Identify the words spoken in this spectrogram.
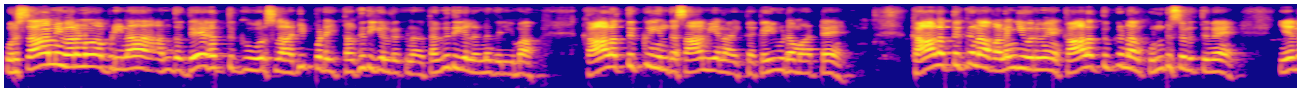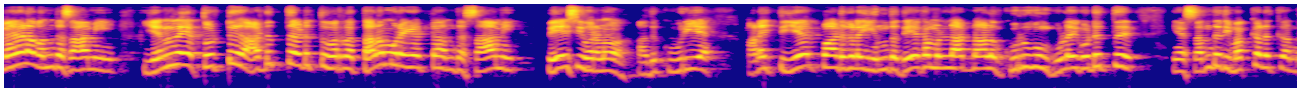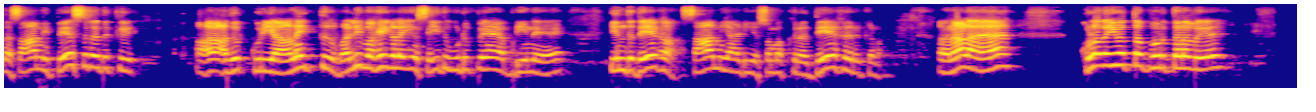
ஒரு சாமி வரணும் அப்படின்னா அந்த தேகத்துக்கு ஒரு சில அடிப்படை தகுதிகள் இருக்குன்னா தகுதிகள் என்ன தெரியுமா? காலத்துக்கு இந்த சாமியை நான் இப்போ கைவிட மாட்டேன். காலத்துக்கு நான் வணங்கி வருவேன் காலத்துக்கு நான் குண்டு செலுத்துவேன். என் மேல வந்த சாமி என்னைய தொட்டு அடுத்து அடுத்து வர்ற தலைமுறையிட்ட அந்த சாமி பேசி வரணும். அதுக்கு உரிய அனைத்து ஏற்பாடுகளை இந்த தேகம் இல்லாட்டினாலும் குருவும் குலை கொடுத்து என் சந்ததி மக்களுக்கு அந்த சாமி பேசுறதுக்கு அதற்குரிய அனைத்து வழிவகைகளையும் செய்து கொடுப்பேன் அப்படின்னு இந்த தேகம் சாமி ஆடிய சுமக்கிற தேகம் இருக்கணும். அதனால குலதெய்வத்தை பொறுத்தளவு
